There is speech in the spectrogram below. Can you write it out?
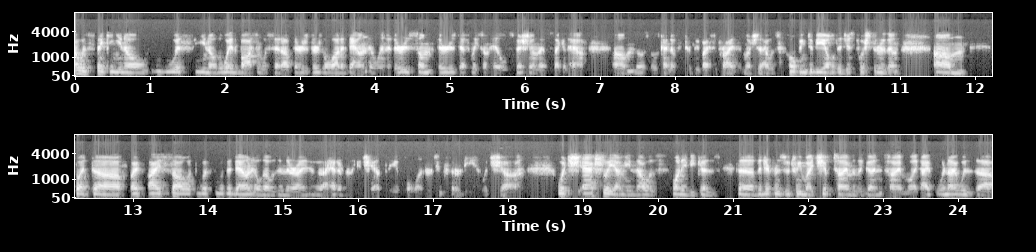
I was thinking, you know, with you know the way the Boston was set up, there's there's a lot of downhill in it. There is some there is definitely some hills, especially on that second half. Um, those those kind of took me by surprise as much as I was hoping to be able to just push through them. Um, but uh, I, I saw with, with with the downhill that was in there, I, I had a really good chance to be a full under 230, which uh, which actually, I mean, that was funny because the the difference between my chip time and the gun time. Like I when I was uh,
